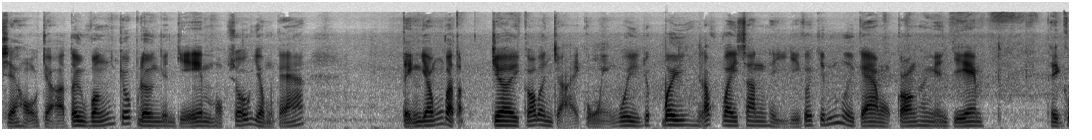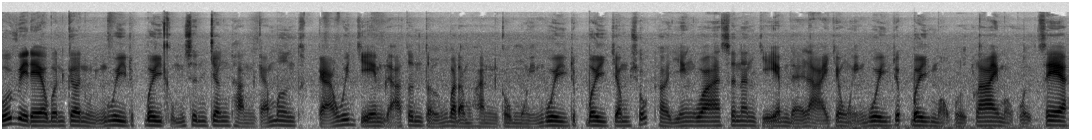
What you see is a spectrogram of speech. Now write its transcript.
sẽ hỗ trợ tư vấn chốt đơn cho anh chị em một số dòng cá. Tiện giống và tập chơi có bên trại của Nguyễn Quy Ruby lóc vây xanh thì chỉ có 90k một con thôi anh chị em thì cuối video bên kênh Nguyễn Quy Ruby cũng xin chân thành cảm ơn tất cả quý chị em đã tin tưởng và đồng hành cùng Nguyễn Quy Ruby trong suốt thời gian qua. Xin anh chị em để lại cho Nguyễn Quy Ruby một lượt like, một lượt share,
